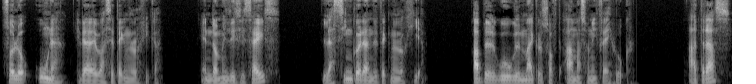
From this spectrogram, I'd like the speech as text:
solo una era de base tecnológica. En 2016, las cinco eran de tecnología. Apple, Google, Microsoft, Amazon y Facebook. Atrás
